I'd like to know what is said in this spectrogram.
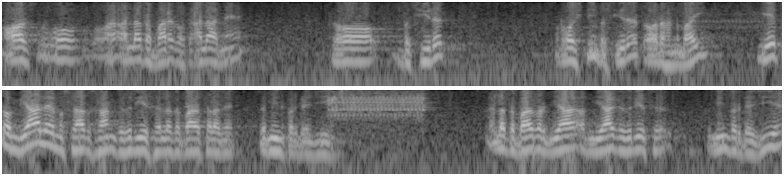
اور وہ اللہ تبارک و تعالیٰ نے تو بصیرت، روشنی بصیرت اور رہنمائی، یہ تو امیال ہے مسلاد اسلام کے ذریعے سے اللہ تبارک تعالیٰ نے زمین پر بھیجی ہے۔ اللہ تبارک امبیا کے ذریعے سے زمین پر بھیجی ہے۔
